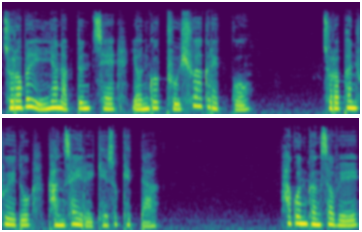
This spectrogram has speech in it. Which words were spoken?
졸업을 1년 앞둔 채 연급 후 휴학을 했고 졸업한 후에도 강사 일을 계속했다. 학원 강사 외에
